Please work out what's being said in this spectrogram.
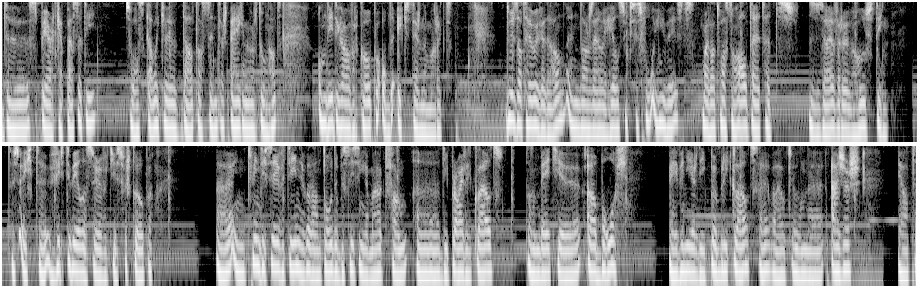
de spare capacity, zoals elke datacenter-eigenaar toen had, om die te gaan verkopen op de externe markt. Dus dat hebben we gedaan en daar zijn we heel succesvol in geweest. Maar dat was nog altijd het zuivere hosting. Dus echt eh, virtuele servertjes verkopen. Eh, in 2017 hebben we dan toch de beslissing gemaakt van eh, die private cloud. Dat is een beetje oudbollig. We hebben hier die public cloud. Hè. We hadden toen Azure, je had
